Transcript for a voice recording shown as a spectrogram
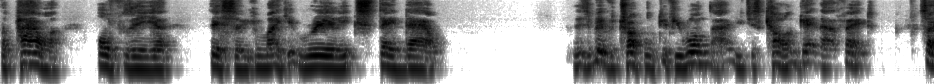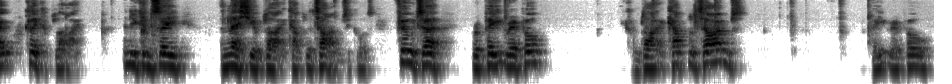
the power of the uh, this so you can make it really extend out. There's a bit of a trouble if you want that, you just can't get that effect. So click apply and you can see, unless you apply it a couple of times, of course. Filter, repeat ripple. You can apply it a couple of times. Repeat ripple,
